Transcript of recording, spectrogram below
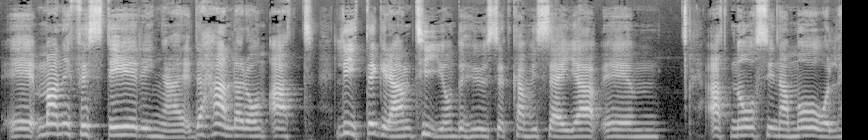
eh, manifesteringar. Det handlar om att lite grann tionde huset kan vi säga, eh, att nå sina mål.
